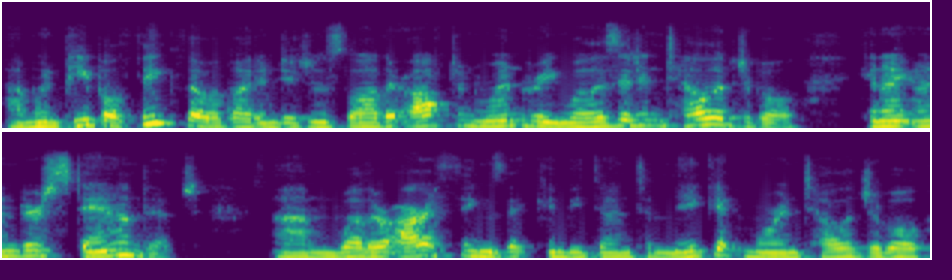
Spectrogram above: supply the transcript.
Um, when people think, though, about Indigenous law, they're often wondering, well, is it intelligible? Can I understand it? Um, well, there are things that can be done to make it more intelligible,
